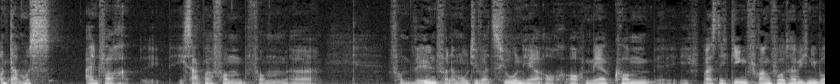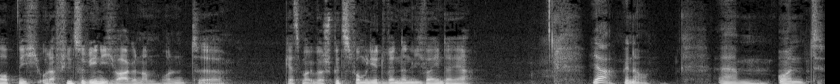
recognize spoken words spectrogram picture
Und da muss einfach, ich sag mal, vom, vom, äh, vom Willen, von der Motivation her auch, auch mehr kommen. Ich weiß nicht, gegen Frankfurt habe ich ihn überhaupt nicht oder viel zu wenig wahrgenommen. Und äh, jetzt mal überspitzt formuliert, wenn, dann lief er hinterher. Ja, genau. Ähm, und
